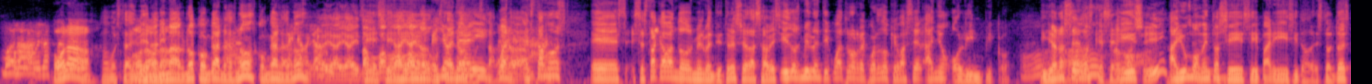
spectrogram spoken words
Buenas. Hola. ¿Cómo estáis? Hola, Bien, hola. animados, ¿no? Con ganas, ¿no? Con ganas, ¿no? Venga, venga. Ay, ay, ay, vamos, sí, vamos, sí, vamos, ahí, nos gusta, ahí nos gusta. Bueno, estamos... eh, se está acabando 2023, ya la sabéis, y 2024 recuerdo que va a ser año olímpico. Y yo no sé, los que seguís, hay un momento, sí, sí, París y todo esto. Entonces,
